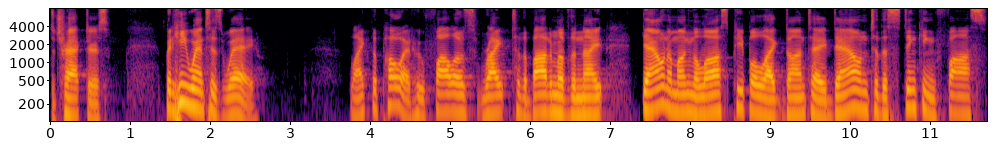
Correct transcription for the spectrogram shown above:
detractors, but he went his way. Like the poet who follows right to the bottom of the night down among the lost people like Dante, down to the stinking fosse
